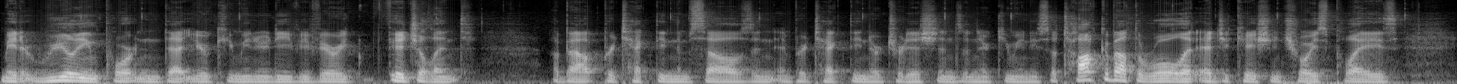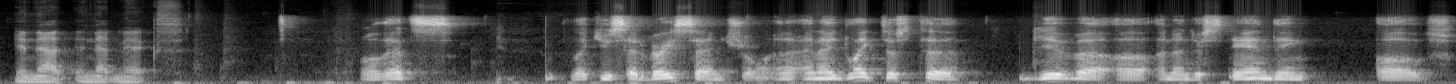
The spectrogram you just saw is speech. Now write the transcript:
made it really important that your community be very vigilant about protecting themselves and, and, protecting their traditions and their community. So talk about the role that education choice plays in that in that mix. Well, that's like you said, very central, and, and I'd like just to give a, a, an understanding of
